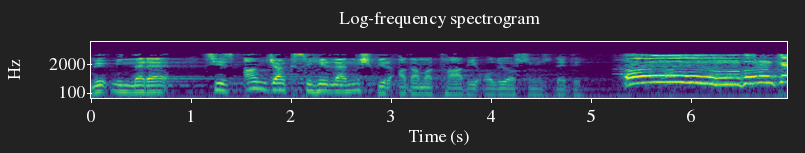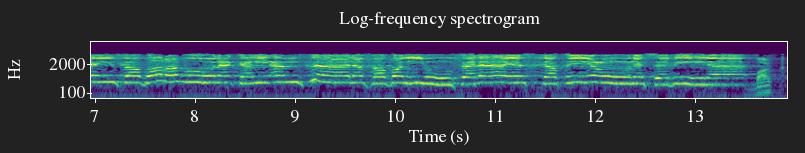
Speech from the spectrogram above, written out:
müminlere siz ancak sihirlenmiş bir adama tabi oluyorsunuz dedi. Bak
